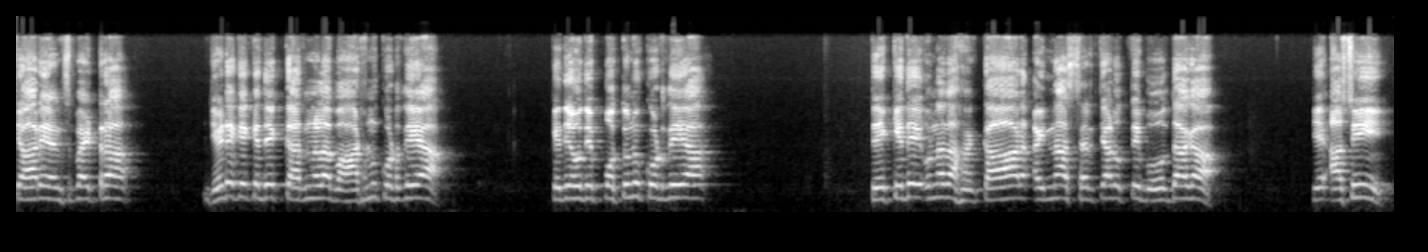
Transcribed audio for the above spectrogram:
ਚਾਰ ਇੰਸਪੈਕਟਰ? ਆ ਜਿਹੜੇ ਕਿ ਕਿਤੇ ਕਰਨਲ ਬਾਠ ਨੂੰ ਕੁੱਟਦੇ ਆ, ਕਿਤੇ ਉਹਦੇ ਪੁੱਤ ਨੂੰ ਕੁੱਟਦੇ ਆ ਤੇ ਕਿਤੇ ਉਹਨਾਂ ਦਾ ਹੰਕਾਰ ਇੰਨਾ ਸਿਰ ਚੜ ਉੱਤੇ ਬੋਲਦਾਗਾ ਕਿ ਅਸੀਂ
